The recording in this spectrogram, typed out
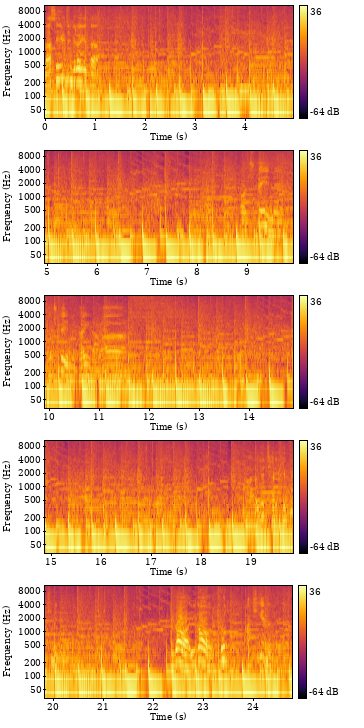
라스 1좀 밀어야겠다. 어, 축배이 있네. 어, 축배이 있네. 다행이다. 와. 아, 여기 자리 개꿀팀이네. 이거, 이거 곧 막히겠는데?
